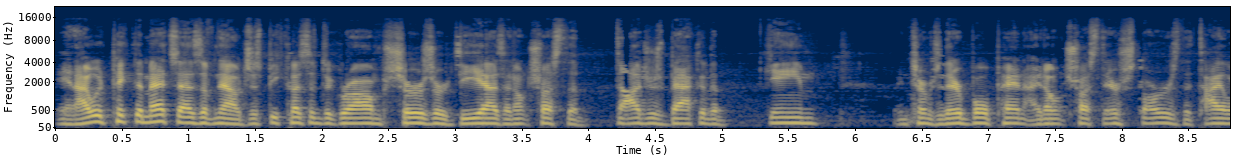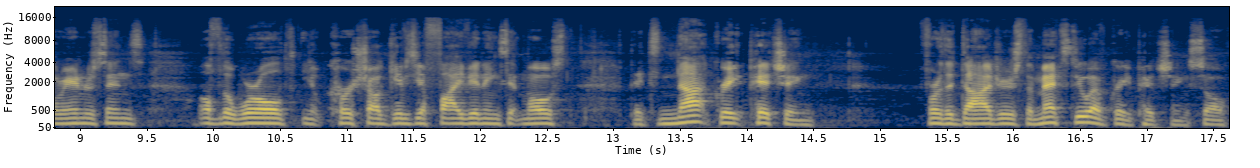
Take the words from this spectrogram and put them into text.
And I would pick the Mets as of now just because of DeGrom, Scherzer, Diaz. I don't trust the Dodgers back of the game in terms of their bullpen. I don't trust their stars, the Tyler Andersons of the world. You know, Kershaw gives you five innings at most. It's not great pitching for the Dodgers. The Mets do have great pitching. So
